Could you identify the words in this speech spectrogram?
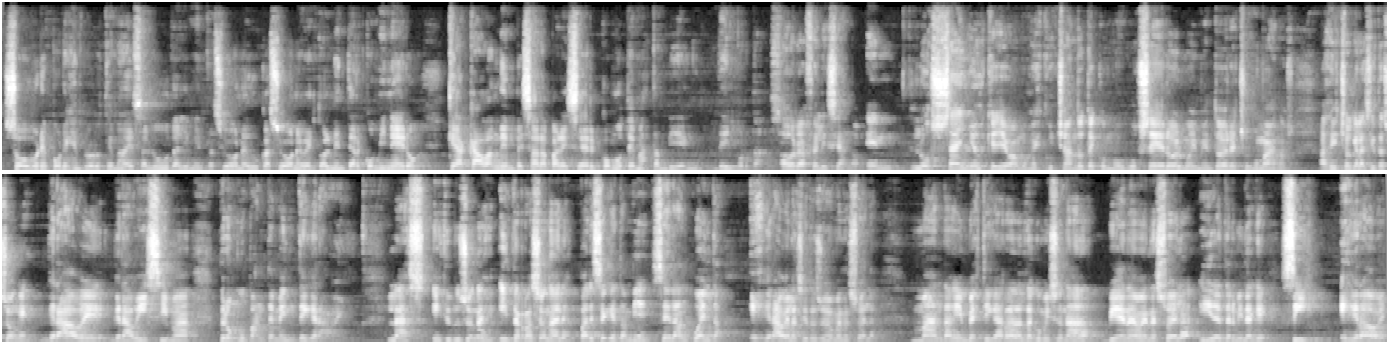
sobre, por ejemplo, los temas de salud, alimentación, educación, eventualmente arco minero, que acaban de empezar a aparecer como temas también de importancia. Ahora, Feliciano, en los años que llevamos escuchándote como vocero del movimiento de derechos humanos, has dicho que la situación es grave, gravísima, preocupantemente grave. Las instituciones internacionales parece que también se dan cuenta, es grave la situación en Venezuela. Mandan a investigar a la alta comisionada, viene a Venezuela y determina que sí, es grave.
